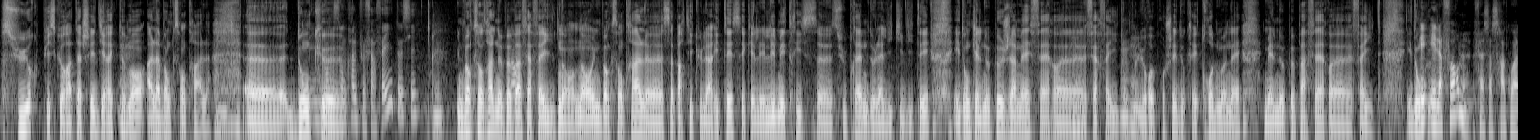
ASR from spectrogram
sûre puisque rattachée directement mm. à la banque centrale. donc, une banque centrale peut faire faillite aussi Une banque centrale ne peut pas faire faillite, non. Non, une banque centrale, euh, sa particularité, c'est qu'elle est l'émettrice euh, suprême de la liquidité et donc elle ne peut jamais faire, euh, mmh. faire faillite. On peut lui reprocher de créer trop de monnaie, mais elle ne peut pas faire faillite. Et, donc, et, la forme, enfin, ça sera quoi?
